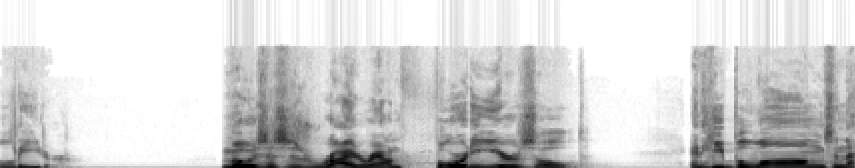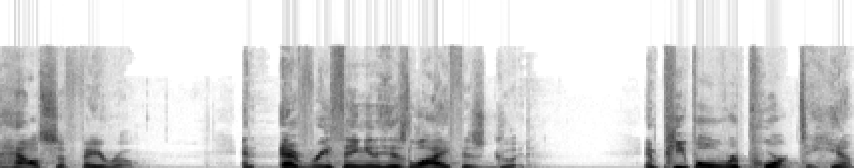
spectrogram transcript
leader. Moses is right around 40 years old, and he belongs in the house of Pharaoh. And everything in his life is good. And people report to him.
